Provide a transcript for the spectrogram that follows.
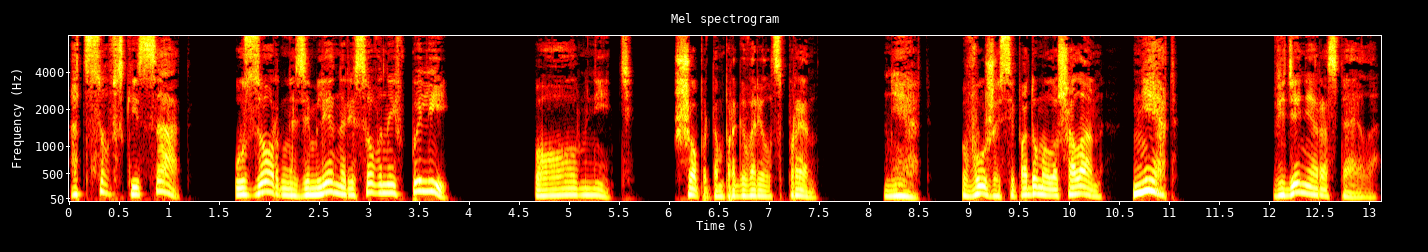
Отцовский сад. Узор на земле, нарисованный в пыли. «Помнить», — шепотом проговорил Спрен. «Нет, в ужасе подумала Шалан. «Нет!» Видение растаяло.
